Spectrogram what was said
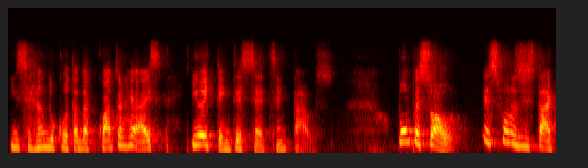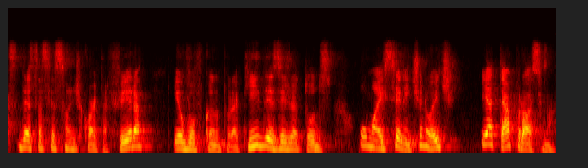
encerrando cotado a R$ 4,87. Bom, pessoal, esses foram os destaques desta sessão de quarta-feira. Eu vou ficando por aqui, desejo a todos uma excelente noite e até a próxima.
